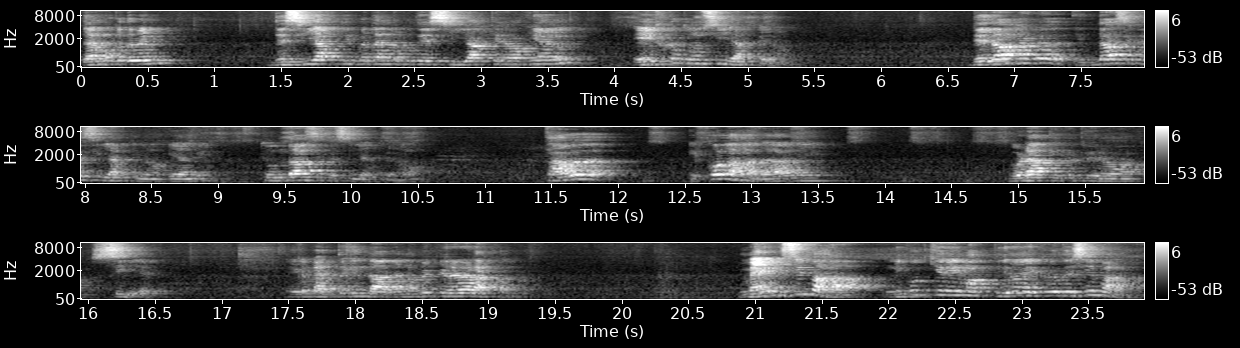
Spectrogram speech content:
දැන් මොකද වෙන්නේ? 200ක් තිබ්බ තැනට පුතේ 100ක් එනවා කියන්නේ ඒකක 300ක් වෙනවා. 2000ට 1100ක් එනවා කියන්නේ 3100ක් වෙනවා. තව 11 ගානේ ගොඩක් එකතු වෙනවා 100. ඒක පැත්තකින් දාගන්න අපි පෙර වැඩක් කරනවා. මෑ 25 නිකුත් කිරීමක් තියෙනවා ඒක 250.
